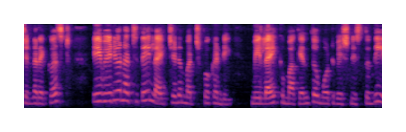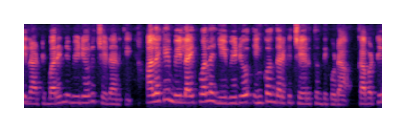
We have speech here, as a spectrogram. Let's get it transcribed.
చిన్న రిక్వెస్ట్. ఈ వీడియో నచ్చితే లైక్ చేయడం మర్చిపోకండి. మీ లైక్ మాకెంతో మోటివేషన్ ఇస్తుంది ఇలాంటి మరిన్ని వీడియోలు చేయడానికి. అలాగే మీ లైక్ వల్ల ఈ వీడియో ఇంకొందరికి చేరుతుంది కూడా. కాబట్టి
